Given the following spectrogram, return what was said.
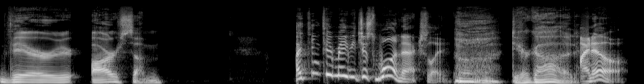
There are some. I think there may be just one, actually. Dear God. I know.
